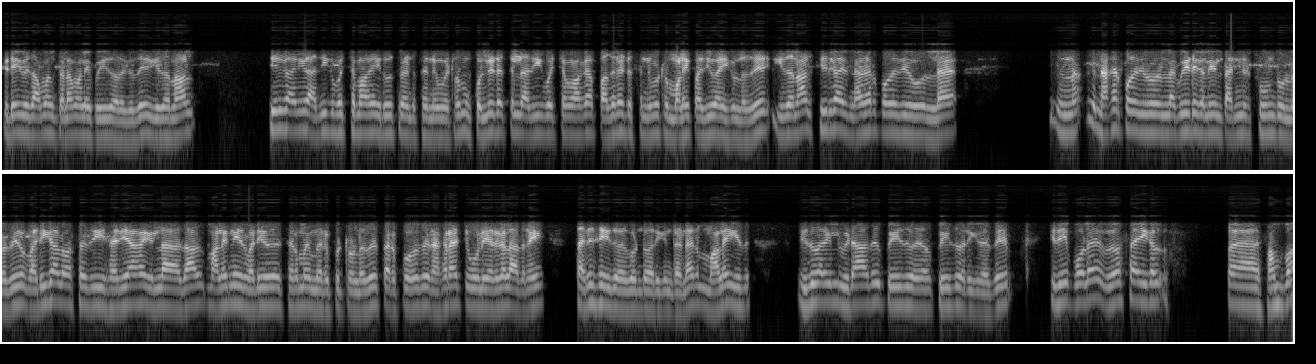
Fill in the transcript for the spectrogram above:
இடைவிடாமல் கனமழை பெய்து வருகிறது. இதனால் சீர்காழியில் அதிகபட்சமாக இருபத்தி ரெண்டு சென்டிமீட்டரும் கொள்ளிடத்தில் அதிகபட்சமாக பதினெட்டு சென்டிமீட்டர் மழை பதிவாகியுள்ளது. இதனால் சீர்காழி நகர்ப்பகுதியில் உள்ள நகர்ப்பகுதியில் உள்ள வீடுகளில் தண்ணீர் சூழ்ந்துள்ளது. வடிகால் வசதி சரியாக இல்லாததால் மழைநீர் வடிவது சிரமம் ஏற்பட்டுள்ளது. தற்போது நகராட்சி ஊழியர்கள் அதனை சரி செய்து கொண்டு வருகின்றனர். மழை இது இதுவரையில் விடாது பெய்து பெய்து வருகிறது. இதே போல விவசாயிகள் சம்பா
